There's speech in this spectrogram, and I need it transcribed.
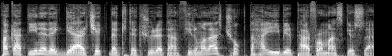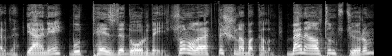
Fakat yine de gerçek nakit akışı üreten firmalar çok daha iyi bir performans gösterdi. Yani bu tez de doğru değil. Son olarak da şuna bakalım. Ben altın tutuyorum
